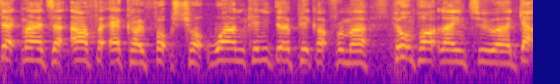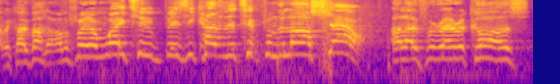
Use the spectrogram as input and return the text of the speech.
Deckman to Alpha Echo Foxtrot 1. Can you do a pickup from uh, Hilton Park Lane to uh, Gatwick, over? No, I'm afraid I'm way too busy counting the tip from the last shout. Hello, Ferreira Cars.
